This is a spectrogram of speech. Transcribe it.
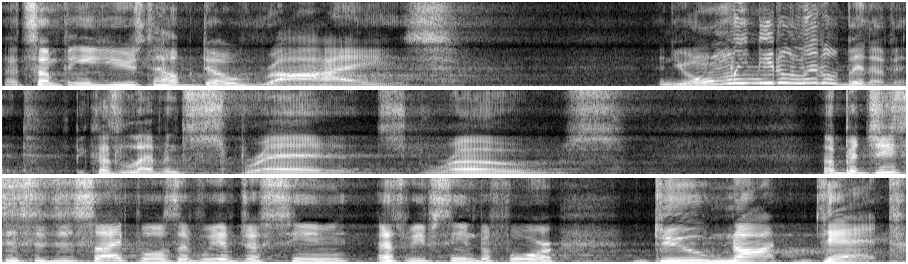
That's something you use to help dough rise. And you only need a little bit of it because leaven spreads, grows. Uh, but Jesus' disciples, as we have just seen, as we've seen before, do not get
